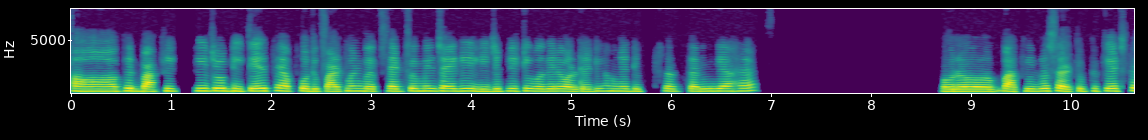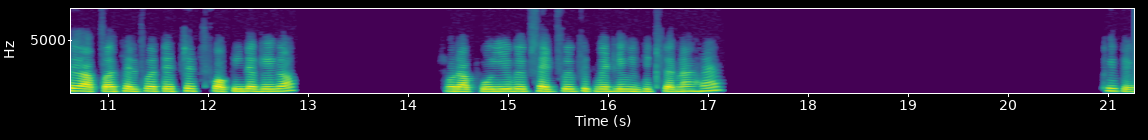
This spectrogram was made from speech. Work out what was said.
आ, फिर बाकी की जो डिटेल्स है आपको डिपार्टमेंट वेबसाइट पे मिल जाएगी। एलिजिबिलिटी वगैरह ऑलरेडी हमने डिस्कस कर लिया है। और बाकी जो सर्टिफिकेट्स है आपका सेल्फ अटेस्टेड कॉपी लगेगा। और आपको ये वेबसाइट पे फ्रिक्वेंटली विज़िट करना है। ठीक है।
